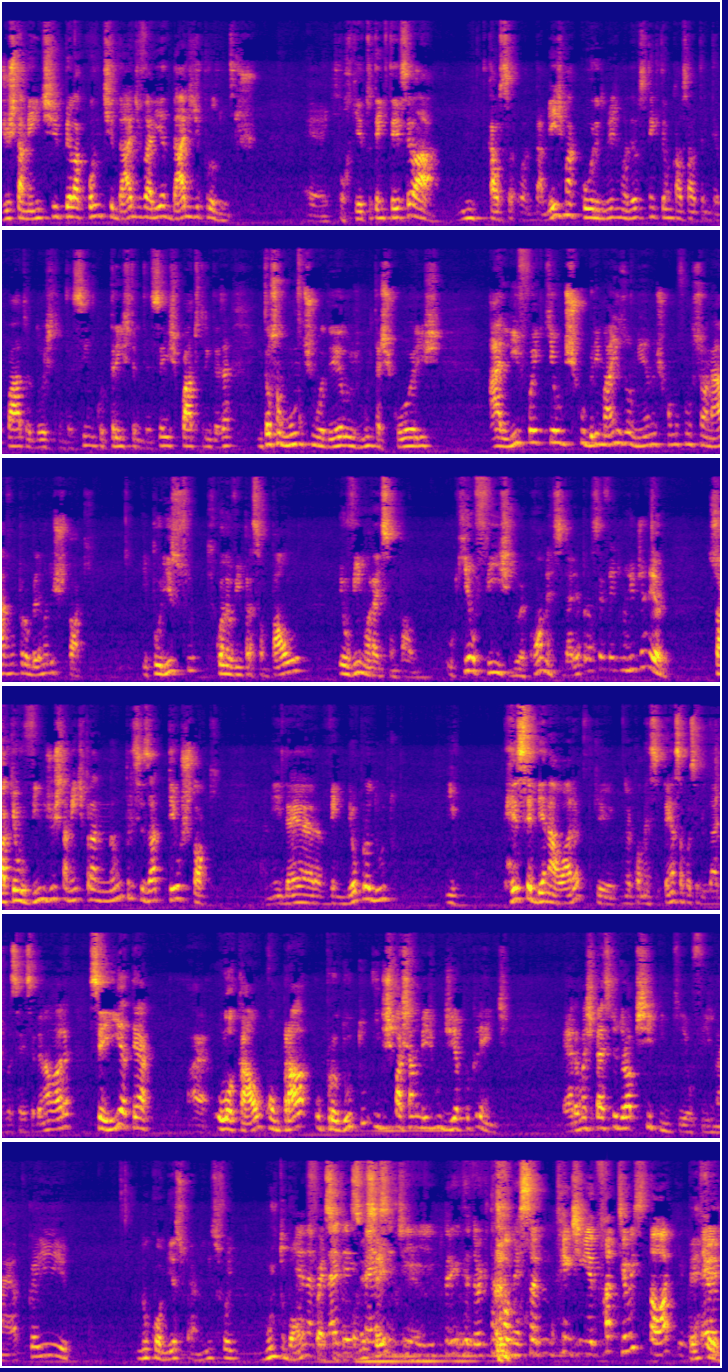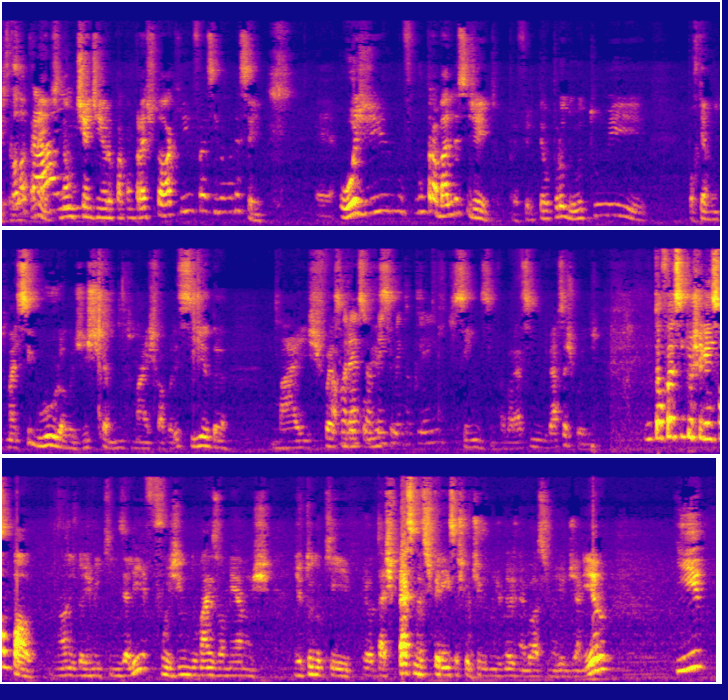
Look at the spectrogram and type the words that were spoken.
justamente pela quantidade e variedade de produtos. É, porque tu tem que ter, sei lá, um calça da mesma cor e do mesmo modelo, você tem que ter um calçado 34, 235, 336, 437. Então são muitos modelos, muitas cores. Ali foi que eu descobri mais ou menos como funcionava o problema do estoque. E por isso que quando eu vim para São Paulo, eu vim morar em São Paulo. O que eu fiz do e-commerce daria para ser feito no Rio de Janeiro. Só que eu vim justamente para não precisar ter o estoque. A minha ideia era vender o produto e receber na hora, porque no e-commerce tem essa possibilidade de você receber na hora. Você ia até a- a- o local, comprar o produto e despachar no mesmo dia para o cliente. Era uma espécie de dropshipping que eu fiz na época e no começo, para mim, isso foi muito bom. É, na assim verdade, que a eu comecei. espécie de empreendedor que tá começando não tem dinheiro pra ter o estoque, né? É Perfeito, onde colocar. exatamente. e- Não tinha dinheiro para comprar estoque e foi assim que eu comecei. É, hoje não, não trabalho desse jeito. Prefiro ter o produto e porque é muito mais seguro, a logística é muito mais favorecida, mas foi assim Favorece que eu o comecei. atendimento ao cliente. Sim, sim, favorece em diversas coisas. Então foi assim que eu cheguei em São Paulo, no ano de 2015 ali, fugindo mais ou menos de tudo que eu das péssimas experiências que eu tive nos meus negócios no Rio de Janeiro e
